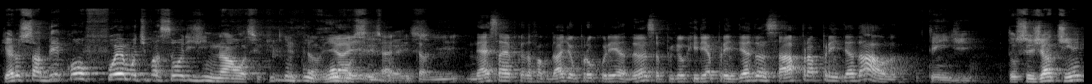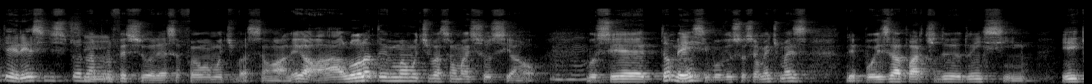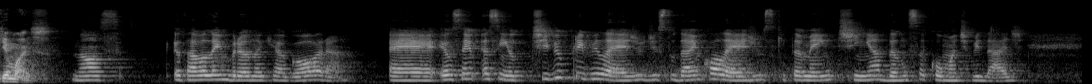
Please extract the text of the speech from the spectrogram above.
Quero saber qual foi a motivação original, assim, o que, que empurrou Então, e aí- vocês é, para isso. Então, e nessa época da faculdade eu procurei a dança porque eu queria aprender a dançar para aprender a dar aula. Entendi. Então você já tinha interesse de se tornar Sim. professor, essa foi uma motivação. Ó, legal. A Lola teve uma motivação mais social. Você também se envolveu socialmente, mas depois a parte do, do ensino. E o que mais? Nossa, eu tava lembrando aqui agora. é, eu sempre, assim, eu tive o privilégio de estudar em colégios que também tinha dança como atividade.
